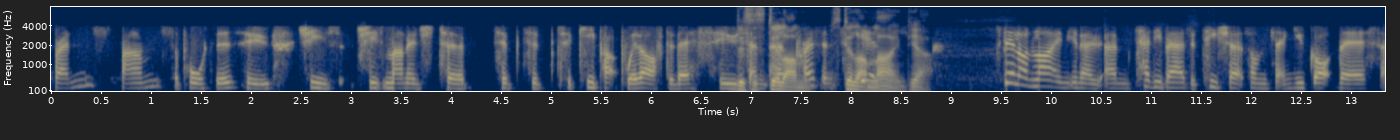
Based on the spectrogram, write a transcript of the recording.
friends, fans, supporters who she's she's managed to to, to, to keep up with after this. Who this is still on present. still online, yeah. Still online, you know, um, teddy bears with T-shirts on saying "You got this," uh,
